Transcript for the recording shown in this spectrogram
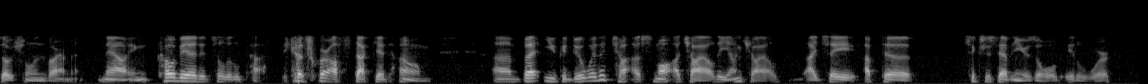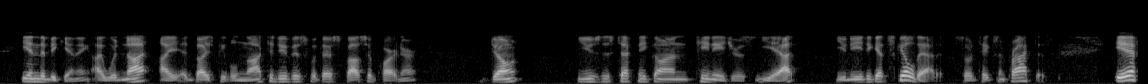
social environment. Now, in COVID, it's a little tough because we're all stuck at home. Um, but you could do it with a, ch- a small a child, a young child. I'd say up to six or seven years old, it'll work in the beginning. I would not, I advise people not to do this with their spouse or partner. Don't use this technique on teenagers yet. You need to get skilled at it, so it takes some practice. if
